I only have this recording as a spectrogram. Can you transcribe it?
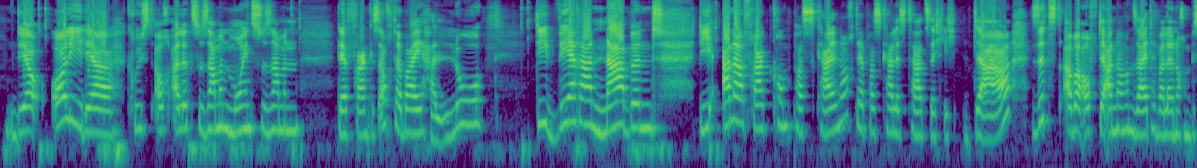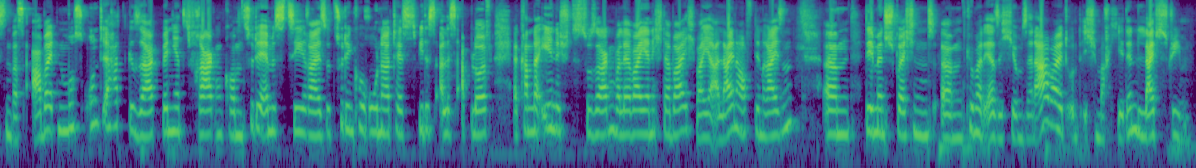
Der Olli, der grüßt auch alle zusammen. Moin zusammen. Der Frank ist auch dabei. Hallo. Die Vera Nabend die Anna fragt, kommt Pascal noch? Der Pascal ist tatsächlich da, sitzt aber auf der anderen Seite, weil er noch ein bisschen was arbeiten muss. Und er hat gesagt, wenn jetzt Fragen kommen zu der MSC-Reise, zu den Corona-Tests, wie das alles abläuft, er kann da eh nichts zu sagen, weil er war ja nicht dabei. Ich war ja alleine auf den Reisen. Ähm, dementsprechend ähm, kümmert er sich hier um seine Arbeit und ich mache hier den Livestream.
